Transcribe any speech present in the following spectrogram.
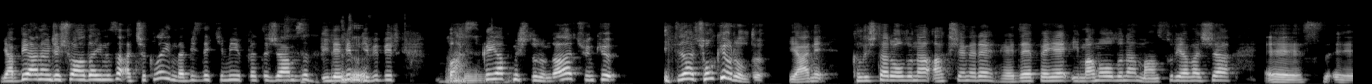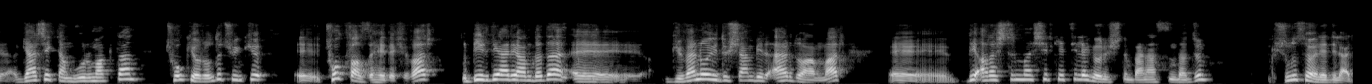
ya bir an önce şu adayınızı açıklayın da biz de kimi yıpratacağımızı bilelim gibi bir baskı yapmış durumdalar. Çünkü iktidar çok yoruldu. Yani Kılıçdaroğlu'na, Akşener'e, HDP'ye, İmamoğlu'na, Mansur Yavaş'a e, e, gerçekten vurmaktan çok yoruldu. Çünkü e, çok fazla hedefi var. Bir diğer yanda da e, güven oyu düşen bir Erdoğan var. Ee, bir araştırma şirketiyle görüştüm ben aslında dün. Şunu söylediler.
